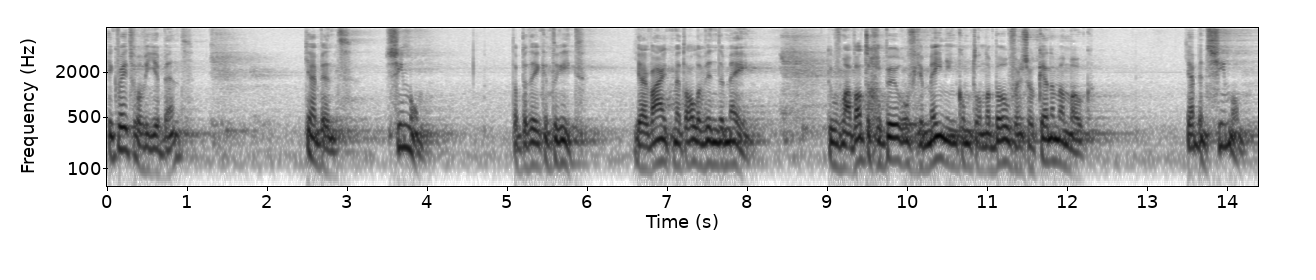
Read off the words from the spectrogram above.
ik weet wel wie je bent. Jij bent Simon. Dat betekent riet. Jij waait met alle winden mee. Er hoeft maar wat te gebeuren of je mening komt dan naar boven. En zo kennen we hem ook. Jij bent Simon.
